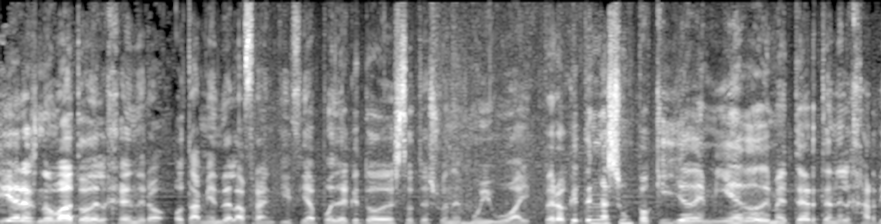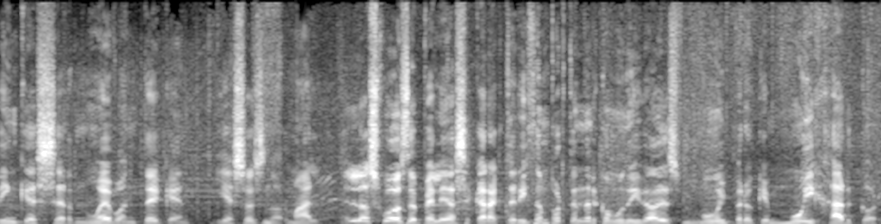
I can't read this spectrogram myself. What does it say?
Si eres novato del género o también de la franquicia, puede que todo esto te suene muy guay, pero que tengas un poquillo de miedo de meterte en el jardín que es ser nuevo en Tekken, y eso es normal. Los juegos de pelea se caracterizan por tener comunidades muy pero que muy hardcore,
